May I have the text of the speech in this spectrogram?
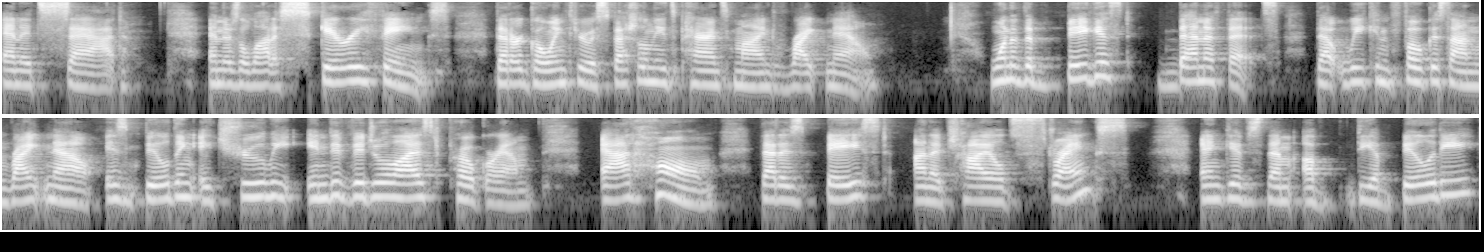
and it's sad. And there's a lot of scary things that are going through a special needs parent's mind right now. One of the biggest benefits that we can focus on right now is building a truly individualized program at home that is based on a child's strengths and gives them a, the ability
